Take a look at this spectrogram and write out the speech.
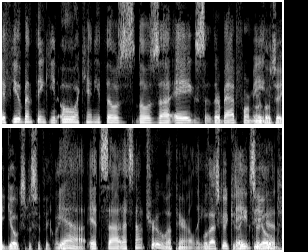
if you've been thinking, "Oh, I can't eat those those uh, eggs; they're bad for me," Or me," those egg yolks specifically. yeah, it's uh, that's not true. Apparently, Well, that's good because I Eggs the yolk. good.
